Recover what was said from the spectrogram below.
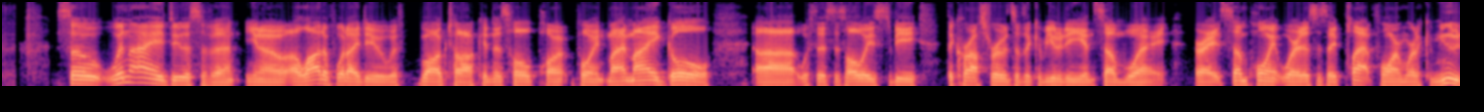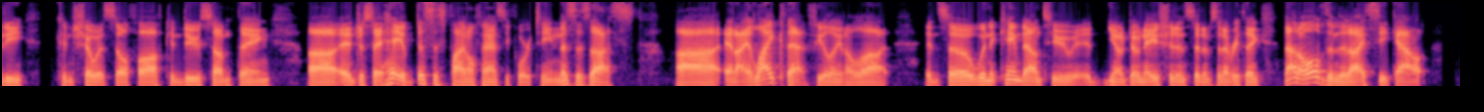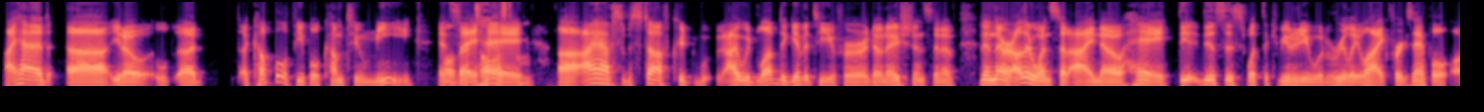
So, when I do this event, you know, a lot of what I do with Mog Talk and this whole point, my my goal uh, with this is always to be the crossroads of the community in some way, right? Some point where this is a platform where the community can show itself off, can do something, uh, and just say, "Hey, this is Final Fantasy 14. This is us." Uh, and I like that feeling a lot. And so when it came down to you know donation incentives and everything, not all of them did I seek out. I had uh, you know uh, a couple of people come to me and oh, say, "Hey, awesome. uh, I have some stuff. Could I would love to give it to you for a donation incentive." And then there are other ones that I know, "Hey, th- this is what the community would really like." For example,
